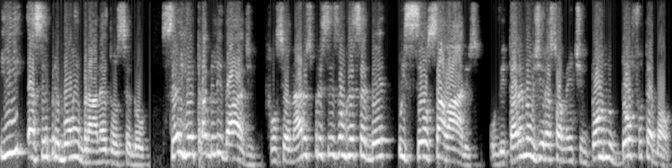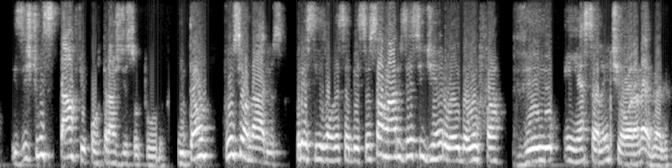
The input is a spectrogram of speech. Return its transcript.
E é sempre bom lembrar, né, torcedor? Sem rentabilidade, funcionários precisam receber os seus salários. O Vitória não gira somente em torno do futebol. Existe um staff por trás disso tudo. Então, funcionários precisam receber seus salários. Esse dinheiro aí da UFA veio em excelente hora, né, velho?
